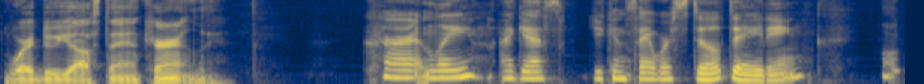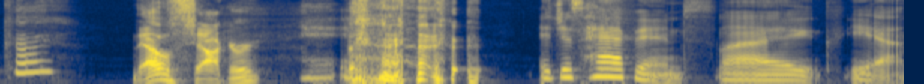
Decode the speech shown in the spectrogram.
where do y'all stand currently? Currently, I guess you can say we're still dating. Okay. That was shocker. It, it just happened. Like, yeah.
